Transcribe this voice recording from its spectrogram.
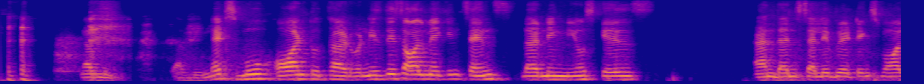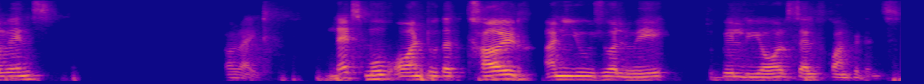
Lovely. Lovely. Let's move on to third one. Is this all making sense? Learning new skills and then celebrating small wins. All right. Let's move on to the third unusual way to build your self confidence.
